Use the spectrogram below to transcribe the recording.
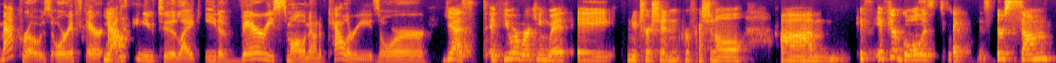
macros or if they're yeah. asking you to like eat a very small amount of calories or Yes, if you are working with a nutrition professional, um, if if your goal is to, like there's some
